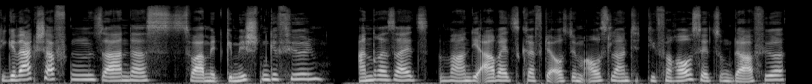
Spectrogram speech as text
Die Gewerkschaften sahen das zwar mit gemischten Gefühlen, Andererseits waren die Arbeitskräfte aus dem Ausland die Voraussetzung dafür,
